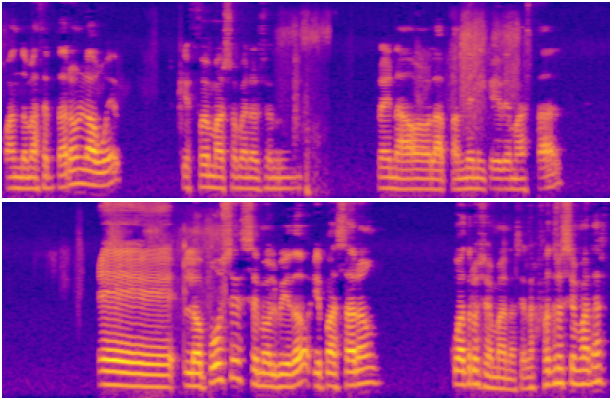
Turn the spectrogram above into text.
cuando me aceptaron la web, que fue más o menos en plena o la pandémica y demás tal, eh, lo puse, se me olvidó y pasaron cuatro semanas. En las cuatro semanas,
